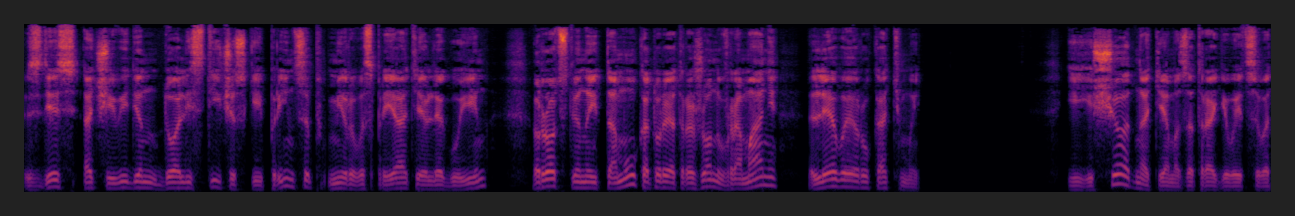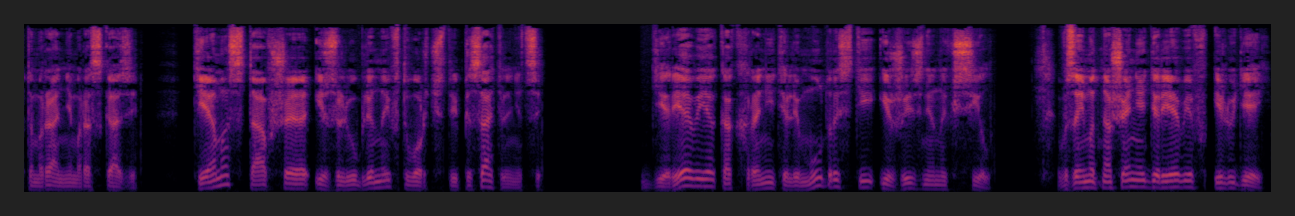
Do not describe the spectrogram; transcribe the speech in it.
Здесь очевиден дуалистический принцип мировосприятия Легуин, родственный тому, который отражен в романе «Левая рука тьмы». И еще одна тема затрагивается в этом раннем рассказе. Тема, ставшая излюбленной в творчестве писательницы. Деревья как хранители мудрости и жизненных сил. Взаимоотношения деревьев и людей.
